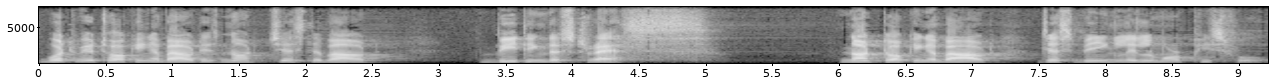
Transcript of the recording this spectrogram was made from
what we're talking about is not just about beating the stress, not talking about just being little more peaceful.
